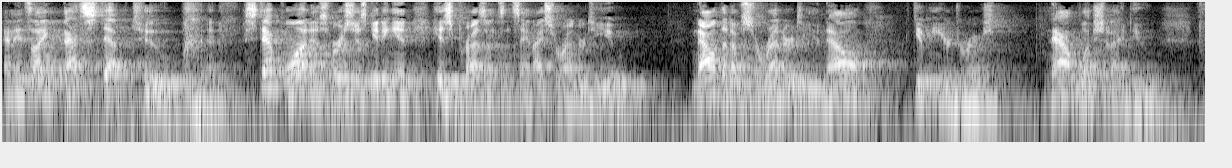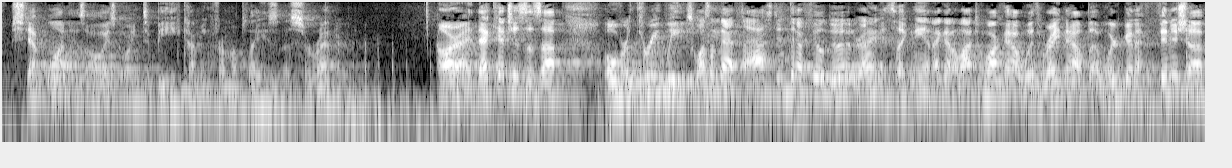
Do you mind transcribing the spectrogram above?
And it's like, that's step two. step one is first just getting in His presence and saying, I surrender to you. Now that I've surrendered to you, now give me your direction. Now, what should I do? Step one is always going to be coming from a place of surrender. All right, that catches us up over three weeks. Wasn't that fast? Didn't that feel good, right? It's like, man, I got a lot to walk out with right now. But we're going to finish up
